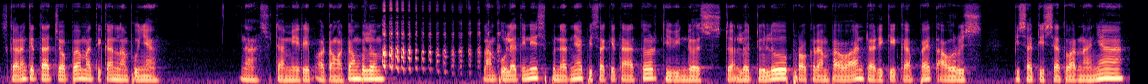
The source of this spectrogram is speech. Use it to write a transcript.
Sekarang kita coba matikan lampunya. Nah, sudah mirip odong-odong belum? Lampu LED ini sebenarnya bisa kita atur di Windows. Download dulu program bawaan dari Gigabyte Aorus. Bisa di set warnanya,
